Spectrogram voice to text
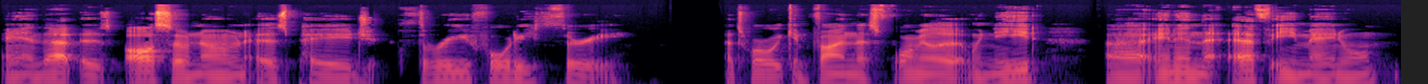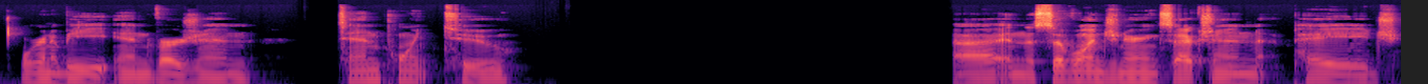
And that is also known as page 343. That's where we can find this formula that we need. Uh, and in the FE manual, we're going to be in version 10.2 uh, in the civil engineering section, page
